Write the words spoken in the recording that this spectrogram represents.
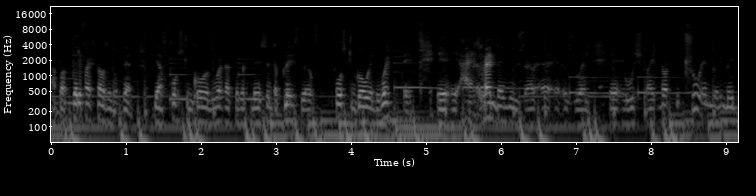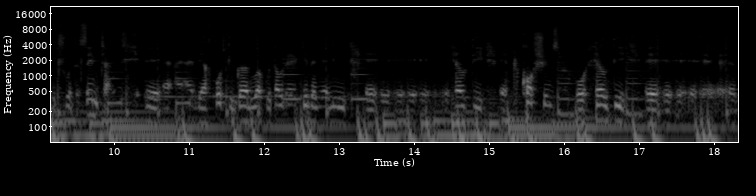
About 35,000 of them. They are forced to go and work. I cannot mention the place. They are forced to go and work there. I read the news as well, which might not not be true and may be true at the same time. Uh, they are forced to go and work without uh, giving any uh, healthy precautions or healthy. Um,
